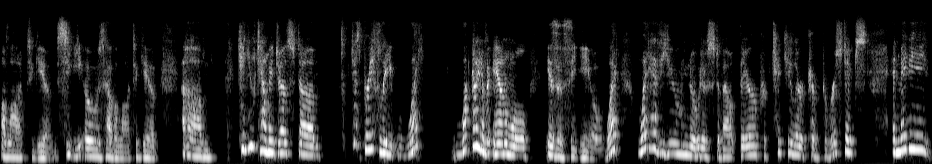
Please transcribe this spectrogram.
a lot to give. CEOs have a lot to give. Um, can you tell me just um, just briefly what what kind of animal is a CEO? What what have you noticed about their particular characteristics, and maybe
